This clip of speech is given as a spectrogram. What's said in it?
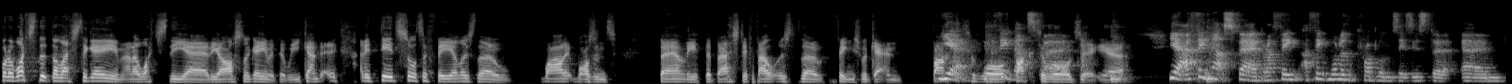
but I watched the, the, Leicester game and I watched the uh, the Arsenal game at the weekend, and it did sort of feel as though while it wasn't Burnley at the best, it felt as though things were getting back, yeah, toward, back towards it. Yeah. Yeah, I think that's fair, but I think I think one of the problems is is that um,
